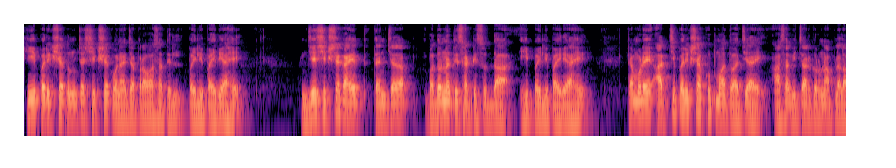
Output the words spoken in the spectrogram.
की ही परीक्षा तुमच्या शिक्षक होण्याच्या प्रवासातील पहिली पायरी आहे. जे शिक्षक आहेत त्यांच्या पदोन्नतीसाठी सुद्धा ही पहिली पायरी आहे. त्यामुळे आजची परीक्षा खूप महत्त्वाची आहे असा विचार करून आपल्याला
